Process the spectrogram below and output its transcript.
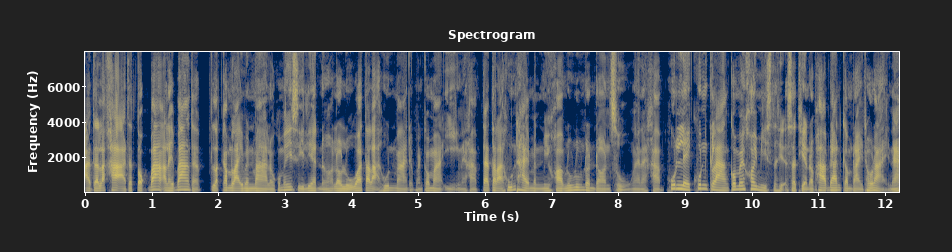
อาจจะราคาอาจจะตกบ้างอะไรบ้าง แต่กำไรมันมาเราก็ไม่ได้ซีเรียสเนอะเรารู้ว่าตลาดหุ้นมาเดี๋ยวมันก็มาอีกนะครับแต่ตลาดหุ้นไทยมันมีความรุ่มรุ่มดอนดอนสูงนะครับหุ้นเล็กหุ้นกลางก็ไม่ค่อยมีเสถียรภาพด้านกำไรเท่าไหร่นะ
